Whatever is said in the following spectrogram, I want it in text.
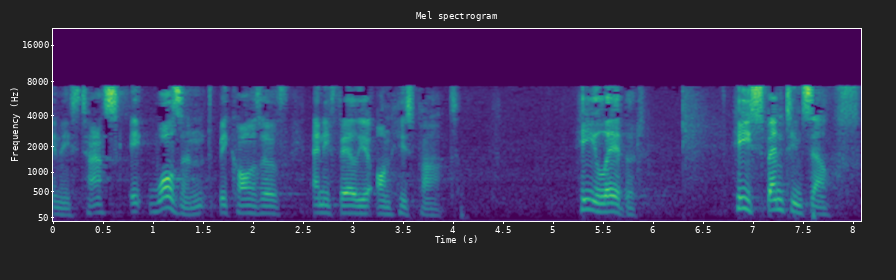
in his task, it wasn't because of any failure on his part. He labored. He spent himself.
